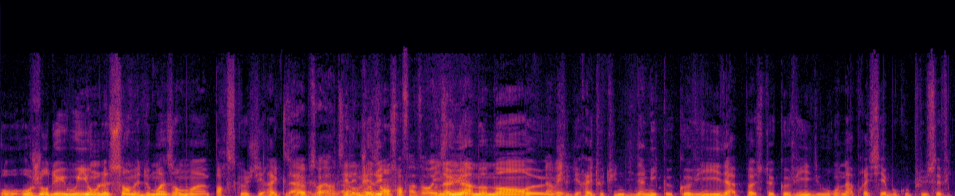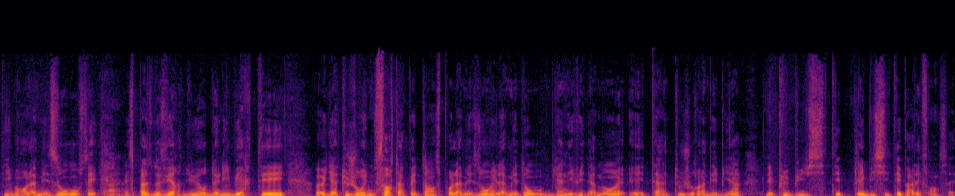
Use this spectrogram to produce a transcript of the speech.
Aujourd'hui, oui, on le sent, mais de moins en moins, parce que je dirais que la, on les maisons sont favorisées. On a eu un moment, euh, ah je dirais toute une dynamique Covid, à post-Covid, où on appréciait beaucoup plus effectivement la maison, c'est espace de verdure, de liberté. Euh, il y a toujours une forte appétence pour la maison, et la maison, bien évidemment, est toujours un des biens les plus plébiscités, par les Français.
